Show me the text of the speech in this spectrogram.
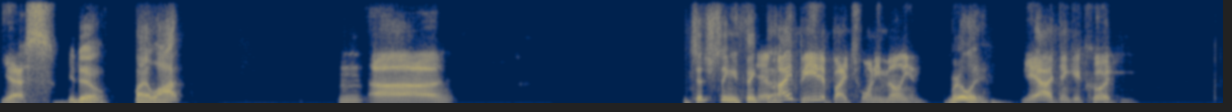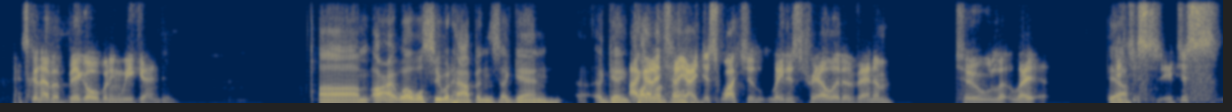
Yes. You do. By a lot? Mm, Uh, It's interesting you think it that. might beat it by twenty million. really? Yeah, I think it could. It's gonna have a big opening weekend. Um all right, well we'll see what happens again uh, again I gotta tell you, I just watched the latest trailer to Venom two. yeah. It just, it just,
